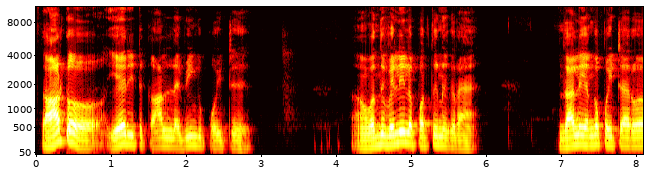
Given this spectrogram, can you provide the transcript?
இந்த ஆட்டோ ஏறிட்டு காலில் வீங்கி போயிட்டு வந்து வெளியில் படுத்துன்னுக்கிறேன். இந்த ஆள் எங்கே போயிட்டாரோ?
